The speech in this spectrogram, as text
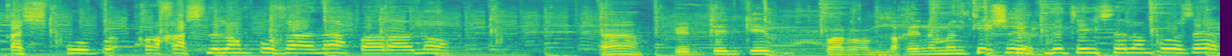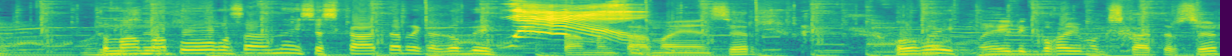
Cash po, cash na lang po sana para ano. Ah, 15k. Parang ang laki naman to, sir. Keep the change na lang po, sir. Tumama po ako sa ano, eh, sa scatter eh, kagabi. Tamang-tama yan, sir. Okay. Mahilig ba kayo mag-scatter, sir?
